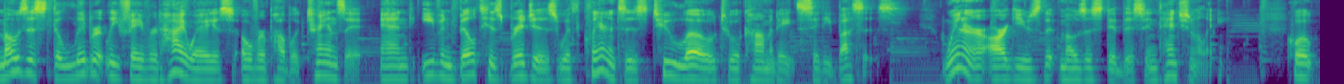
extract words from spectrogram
Moses deliberately favored highways over public transit and even built his bridges with clearances too low to accommodate city buses. Winner argues that Moses did this intentionally. Quote,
